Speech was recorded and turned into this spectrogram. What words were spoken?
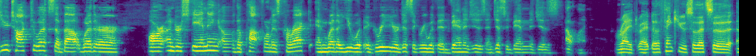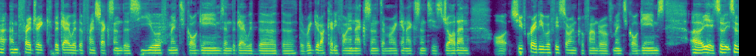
you talk to us about whether our understanding of the platform is correct and whether you would agree or disagree with the advantages and disadvantages outlined? Right, right. Uh, thank you. So that's uh, I'm Frederick, the guy with the French accent, the CEO of Manticore Games, and the guy with the, the, the regular Californian accent, American accent is Jordan, our Chief Creative Officer and co-founder of Manticore Games. Uh, yeah, so it's a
